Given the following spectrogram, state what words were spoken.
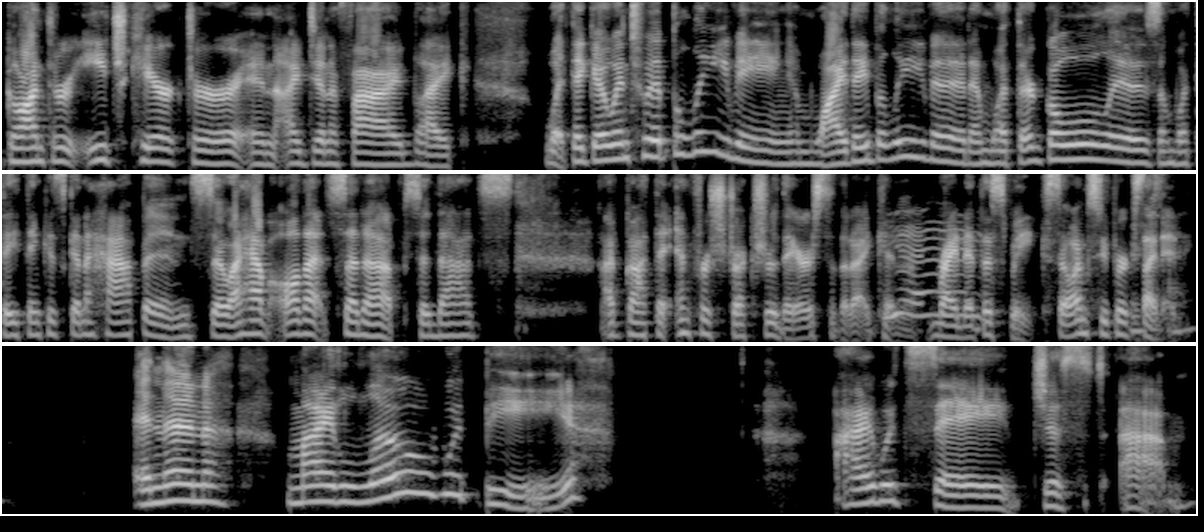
gone through each character and identified like what they go into it believing and why they believe it and what their goal is and what they think is going to happen. So I have all that set up. So that's I've got the infrastructure there so that I can Yay. write it this week. So I'm super excited. And then my low would be I would say just um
